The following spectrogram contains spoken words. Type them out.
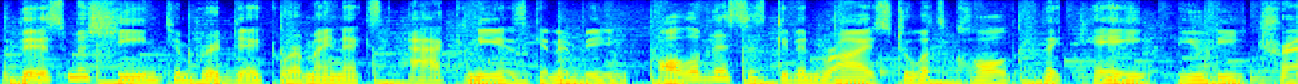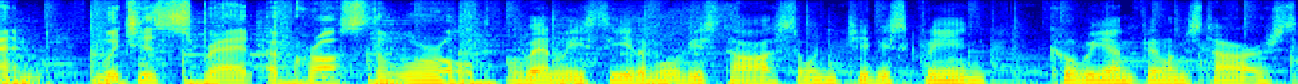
This machine can predict where my next acne is gonna be. All of this has given rise to what's called the K-beauty trend, which is spread across the world. When we see the movie stars on TV screen, Korean film stars,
